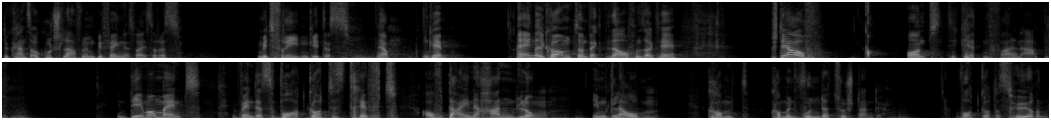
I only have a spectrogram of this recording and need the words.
Du kannst auch gut schlafen im Gefängnis, weißt du das? Mit Frieden geht es. Ja, okay. Der Engel kommt und weckt ihn auf und sagt: Hey, steh auf. Und die Ketten fallen ab. In dem Moment, wenn das Wort Gottes trifft auf deine Handlung im Glauben, kommt, kommen Wunder zustande. Wort Gottes hören,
